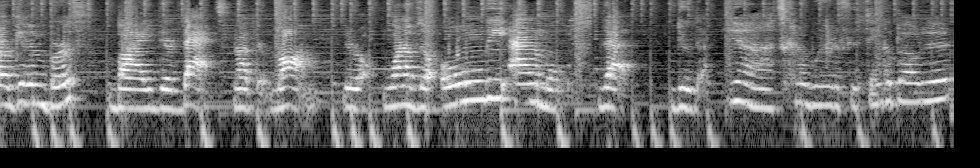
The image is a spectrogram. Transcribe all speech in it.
are given birth by their dads, not their mom? They're one of the only animals that do that. Yeah, it's kind of weird if you think about it.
